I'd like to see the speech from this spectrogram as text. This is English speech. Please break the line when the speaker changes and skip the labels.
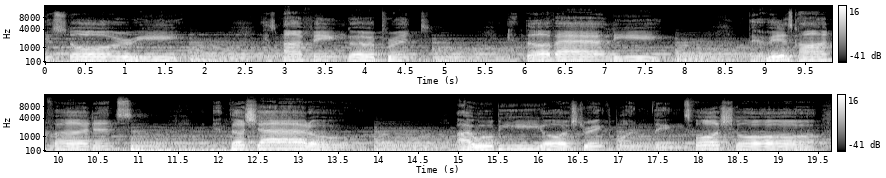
Your story is my fingerprint in the valley. There is confidence in the shadow. I will be your strength, one thing's for sure.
